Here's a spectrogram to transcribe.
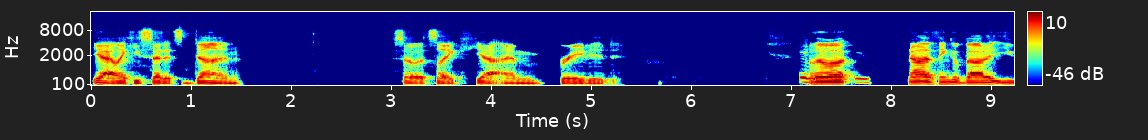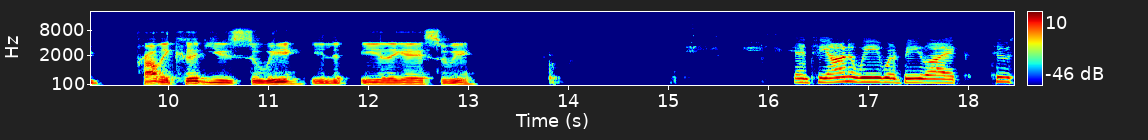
yeah like you said it's done. So it's like yeah i'm braided. Although, uh, now that I think about it, you probably could use sui, il- ilege sui. in Tianui would be like Tus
